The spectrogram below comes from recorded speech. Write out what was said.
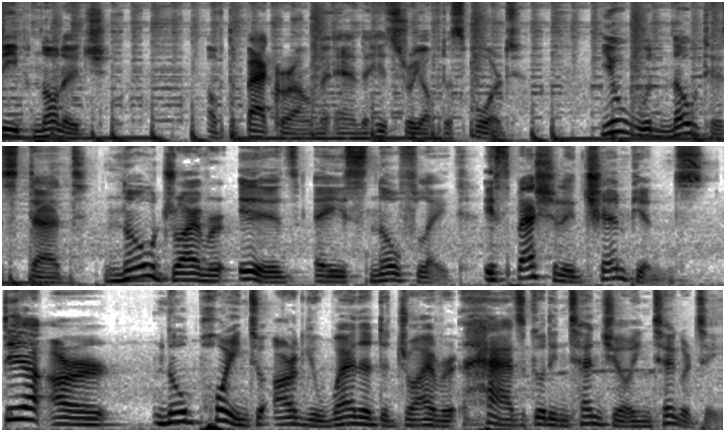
deep knowledge of the background and the history of the sport, you would notice that no driver is a snowflake, especially champions. There are no point to argue whether the driver has good intention or integrity.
